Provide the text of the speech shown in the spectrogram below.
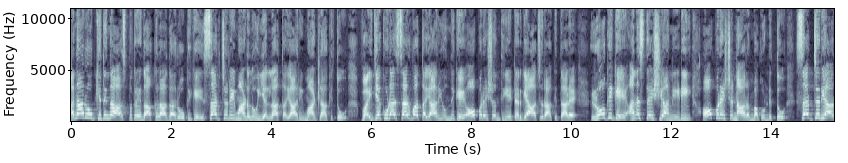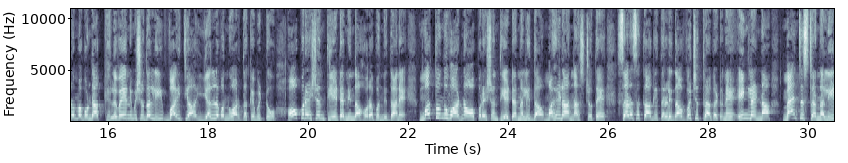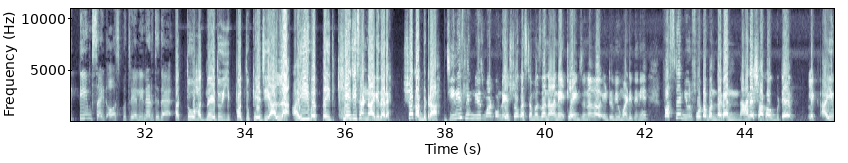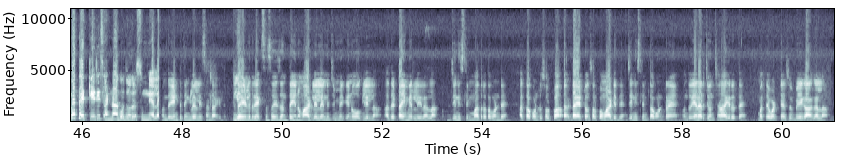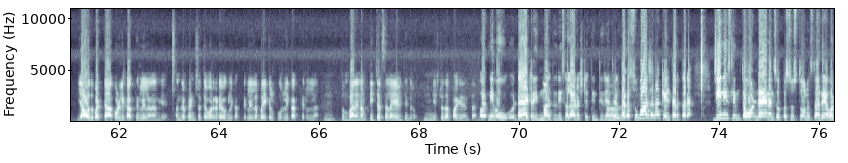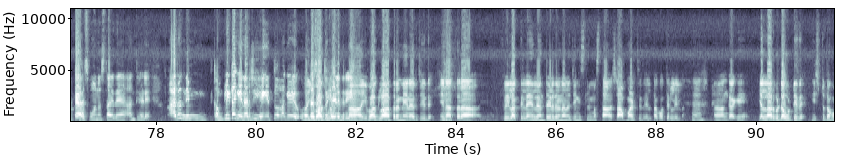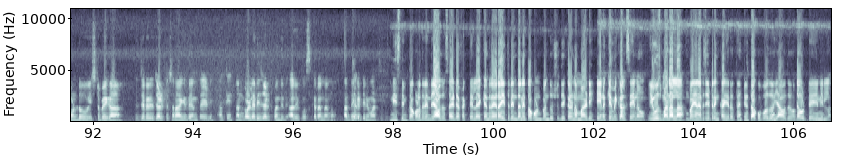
ಅನಾರೋಗ್ಯದಿಂದ ಆಸ್ಪತ್ರೆ ದಾಖಲಾದ ರೋಗಿಗೆ ಸರ್ಜರಿ ಮಾಡಲು ಎಲ್ಲ ತಯಾರಿ ಮಾಡಲಾಗಿತ್ತು. ವೈದ್ಯ ಕೂಡ ಸರ್ವ ತಯಾರಿಯೊಂದಿಗೆ ಆಪರೇಷನ್ ಥಿಯೇಟರ್ಗೆ ಹಾಜರಾಗಿದ್ದಾರೆ. ರೋಗಿಗೆ ಅನಸ್ತೇಷಿಯಾ ನೀಡಿ ಆಪರೇಷನ್ ಆರಂಭಗೊಂಡಿತ್ತು. ಸರ್ಜರಿ ಆರಂಭಗೊಂಡ ಕೆಲವೇ ನಿಮಿಷದಲ್ಲಿ ವೈದ್ಯ ಎಲ್ಲವನ್ನೂ ಅರ್ಧಕ್ಕೆ ಬಿಟ್ಟು ಆಪರೇಷನ್ ಥಿಯೇಟರ್ನಿಂದ ಹೊರಬಂದಿದ್ದಾನೆ. ಮತ್ತೊಂದು ವಾರ್ಡ್ನ ಆಪರೇಷನ್ ಥಿಯೇಟರ್ನಲ್ಲಿದ್ದ ಮಹಿಳಾ ನರ್ಸ್ ಜೊತೆ ಸರಸಕ್ಕಾಗಿ ತೆರಳಿದ ವಿಚಿತ್ರ ಘಟನೆ ಇಂಗ್ಲೆಂಡ್ನ ಮ್ಯಾಂಚೆಸ್ಟರ್ನಲ್ಲಿ ಟೀಮ್ ಸೈಟ್ ಆಸ್ಪತ್ರೆಯಲ್ಲಿ ನಡೆದಿದೆ. ಹತ್ತು ಹದಿನೈದು ಇಪ್ಪತ್ತು ಕೆಜಿ ಅಲ್ಲ ಐವತ್ತೈದು ಕೆಜಿ ಸಣ್ಣ ಆಗಿದ್ದಾರೆ. ಶಾಕ್ ಆಗ್ಬಿಟ್ರಾ? ಜೀನಿ ಸ್ಲಿಮ್ ಯೂಸ್ ಮಾಡ್ಕೊಂಡು ಎಷ್ಟೋ ಕಸ್ಟಮರ್ಸ್ ನಾನೇ ಕ್ಲೈಂಟ್ಸ್ ಇಂಟರ್ವ್ಯೂ ಮಾಡಿದ್ದೀನಿ. ಫಸ್ಟ್ ಟೈಮ್ ಇವ್ರ ಫೋಟೋ ಬಂದಾಗ ನಾನೇ ಶಾಕ್ ಆಗ್ಬಿಟ್ಟೆ. ಲೈಕ್ ಐವತ್ತೈದು ಕೆಜಿ ಸಣ್ಣ ಆಗೋದು ಅಂದ್ರೆ ಸುಮ್ನೆ ಅಲ್ಲ. ಒಂದು ಎಂಟು ತಿಂಗಳಲ್ಲಿ ಸಣ್ಣ ಆಗಿದೆ. ಇಲ್ಲ ಹೇಳಿದ್ರೆ ಎಕ್ಸರ್ಸೈಸ್ ಅಂತ ಏನು ಮಾಡ್ಲಿಲ್ಲ ಇನ್ನು ಜಿಮ್ಮಿಗೆ ಏನು ಹೋಗ್ಲಿಲ್ಲ. ಅದೇ ಟೈಮ್ ಇರ್ಲಿಲ್ಲಲ್ಲ ಜಿನಿ ಸ್ಲಿಮ್ ಮಾತ್ರ ತಗೊಂಡೆ. ಅದು ತಗೊಂಡು ಸ್ವಲ್ಪ ಡಯಟ್ ಒಂದ್ ಸ್ವಲ್ಪ ಮಾಡಿದೆ ಜಿನಿ ಸ್ಲಿಮ್ ತಗೊಂಡ್ರೆ ಒಂದು ಎನರ್ಜಿ ಒಂದ್ ಚೆನ್ನಾಗಿರುತ್ತೆ. ಮತ್ತೆ ಹೊಟ್ಟೆ ಹಸು ಬೇಗ ಆಗಲ್ಲ. ಯಾವ್ದು ಬಟ್ಟೆ ಹಾಕೊಳ್ಲಿಕ್ಕೆ ಆಗ್ತಿರ್ಲಿಲ್ಲ ನನ್ಗೆ. ಅಂದ್ರೆ ಫ್ರೆಂಡ್ಸ್ ಜೊತೆ ಹೊರಗಡೆ ಹೋಗ್ಲಿಕ್ಕೆ ಆಗ್ತಿರ್ಲಿಲ್ಲ ಬೈಕಲ್ಲಿ ಕೂರ್ಲಿಕ್ಕೆ ಆಗ್ತಿರ್ಲಿಲ್ಲ. ತುಂಬಾನೇ ನಮ್ ಟೀಚರ್ಸ್ ಎಲ್ಲ ಹೇಳ್ತಿದ್ರು ಎಷ್ಟು ದಪ್ಪಾಗಿದೆ ಅಂತ. ನೀವು ಡಯಟ್ ಇದ್ ಮಾಡ್ತಿದ್ರಿ ಸಲಾಡ್ ಅಷ್ಟೇ ತಿಂತಿದ್ರಿ ಅಂತ ಹೇಳಿದಾಗ ಸುಮಾರು ಜನ ಕೇಳ್ತಾ ಇರ್ತಾರೆ. ಜೀನಿ ಸ್ಲಿಮ್ ತಗೊಂಡೆ ನಂಗೆ ಸ್ವಲ್ಪ ಸುಸ್ತು ಅನಿಸ್ತಾ ಇದೆ ಹೊಟ್ಟೆ ಹಸಿವು ಅನಿಸ್ತಾ ಇದೆ ಅಂತ ಹೇಳಿ. ಅದು ನಿಮ್ ಕಂಪ್ಲೀಟ್ ಆಗಿ ಎನರ್ಜಿ ಹೇಗಿತ್ತು? ಹಾಗೆ ಹೊಟ್ಟೆ ಹಸ್ವು ಅಂತ ಇವಾಗ್ಲೂ ಹೇಳಿದ್ರಿ. ಹಾ, ಇವಾಗ್ಲೂ ಆತರನೇ ಎನರ್ಜಿ ಇದೆ. ಏನ್ ಆತರ ಫೀಲ್ ಆಗ್ತಿಲ್ಲ. ಇಲ್ಲ ಅಂತ ಹೇಳಿದ್ರೆ ನಾನು ಜೀನಿ ಸ್ಲಿಮ್ ಸ್ಟಾಪ್ ಮಾಡ್ತಿದ್ದೆ. ಇಲ್ಲಿ ತಗೋತಿರ್ಲಿಲ್ಲ. ಹಂಗಾಗಿ ಎಲ್ಲಾರ್ಗು ಡೌಟ್ ಇದೆ. ಇಷ್ಟು ತಗೊಂಡು ಇಷ್ಟು ಬೇಗ ರಿಸಲ್ಟ್ ಚೆನ್ನಾಗಿದೆ ಅಂತ ಹೇಳಿ ಓಕೆ ನನ್ಗೆ ಒಳ್ಳೆ ರಿಸಲ್ಟ್ ಬಂದಿದೆ. ಅದಕ್ಕೋಸ್ಕರ ನಾನು ಅದನ್ನೇ ಕಂಟಿನ್ಯೂ ಮಾಡ್ತಿದ್ದೆ ನೀ ಸ್ಲಿಮ್ ತಗೊಳೋದ್ರಿಂದ ಯಾವ್ದು ಸೈಡ್ ಎಫೆಕ್ಟ್ ಇಲ್ಲ. ಯಾಕಂದ್ರೆ ರೈತರಿಂದಾನೇ ತಗೊಂಡ್ ಬಂದು ಶುದ್ಧೀಕರಣ ಮಾಡಿ. ಏನು ಕೆಮಿಕಲ್ಸ್ ಏನು ಯೂಸ್ ಮಾಡಲ್ಲ. ತುಂಬಾ ಎನರ್ಜಿ ಡ್ರಿಂಕ್ ಆಗಿರುತ್ತೆ. ನೀವು ತಗೋಬಹುದು ಯಾವ್ದು ಡೌಟ್ ಏನಿಲ್ಲ.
